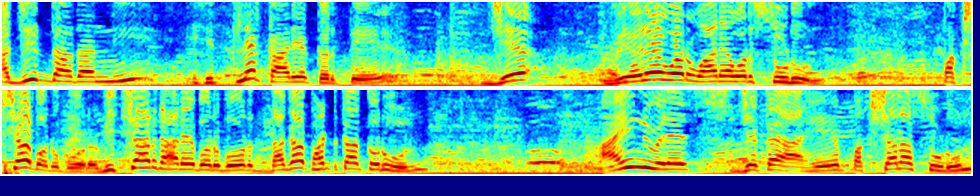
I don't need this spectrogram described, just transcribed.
अजितदादांनी इथले कार्यकर्ते जे वेळेवर वाऱ्यावर सोडून पक्षाबरोबर विचारधारेबरोबर दगाफटका करून ऐन वेळेस जे काय आहे पक्षाला सोडून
